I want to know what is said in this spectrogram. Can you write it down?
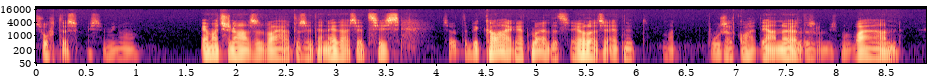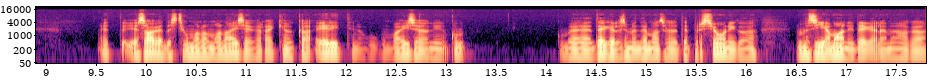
suhtes, mis on minu emotsionaalsed vajadused ja nii edasi, et siis see võtab ikka aega, et mõelda, et see ei ole see, et nüüd ma puusalt kohe tean öelda sulle, mis mul vaja on. et ja sagedasti, kui ma olen oma naisega rääkinud ka, eriti nagu kui ma ise olin, kui kui me tegelesime tema selle depressiooniga, no me siiamaani tegeleme, aga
